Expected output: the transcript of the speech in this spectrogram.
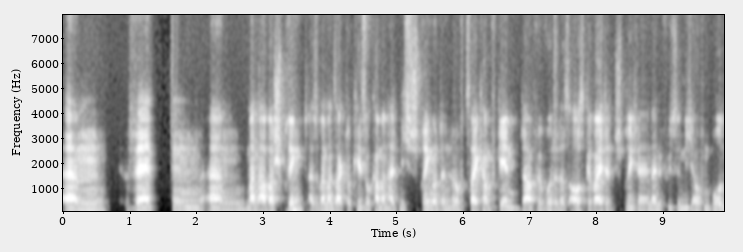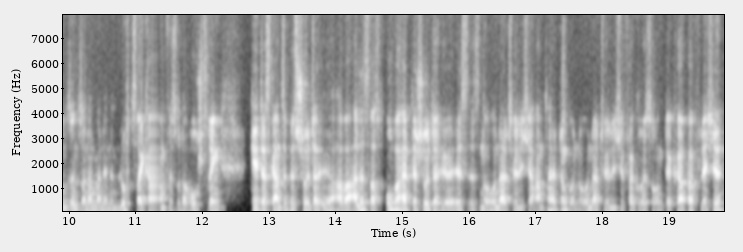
Ähm, wenn ähm, man aber springt, also wenn man sagt, okay, so kann man halt nicht springen und in den Luftzweikampf gehen, dafür wurde das ausgeweitet, sprich, wenn deine Füße nicht auf dem Boden sind, sondern man in einem Luftzweikampf ist oder hochspringen, geht das Ganze bis Schulterhöhe. Aber alles, was oberhalb der Schulterhöhe ist, ist eine unnatürliche Handhaltung und eine unnatürliche Vergrößerung der Körperfläche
